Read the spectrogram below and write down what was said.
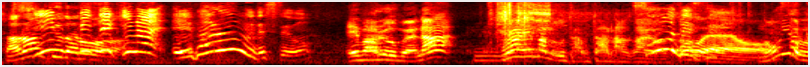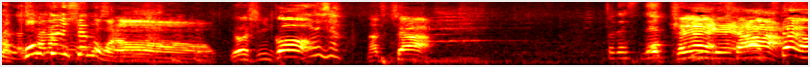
神秘的なエヴァルームですよ。エヴァルームやな。それはエヴァの歌歌わなあかんよ。そうです。よよなんやろな混戦してんのかな？よし行こう。よいしょ。なっちゃん。そうですね。オッケー。来た来たよ。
